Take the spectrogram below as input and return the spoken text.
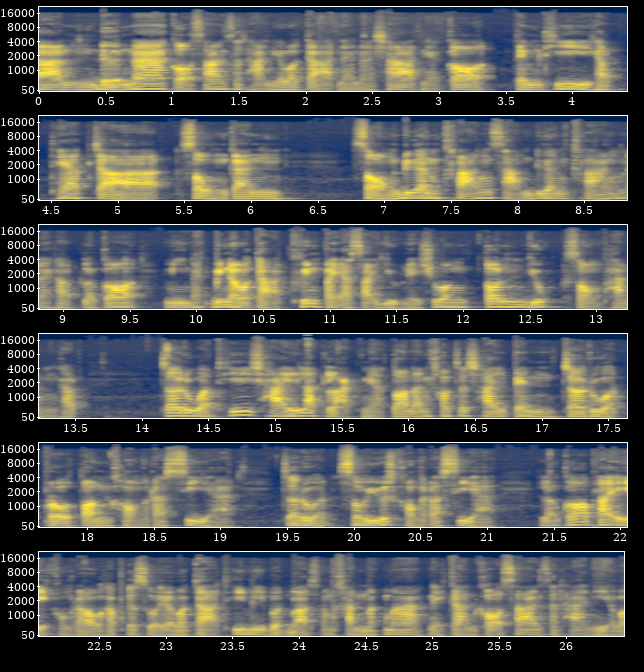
การเดินหน้าก่อสร้างสถานีอวกาศนานาชาติเนี่ยก็ เต็มที่ครับ แทบจะส่งกัน 2 เดือนครั้ง 3 เดือนครั้งนะครับ แล้วก็มีนักบินอวกาศขึ้นไปอาศัยอยู่ในช่วงต้นยุค 2000 ครับจรวดที่ใช้หลักๆเนี่ยตอนนั้นเขาจะใช้เป็นจรวดโปรตอนของรัสเซีย จรวดโซยุสของรัสเซีย แล้วก็พระเอกของเราครับกระสวยอวกาศที่มีบทบาทสำคัญมาก ๆ ในการก่อสร้างสถานีอว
